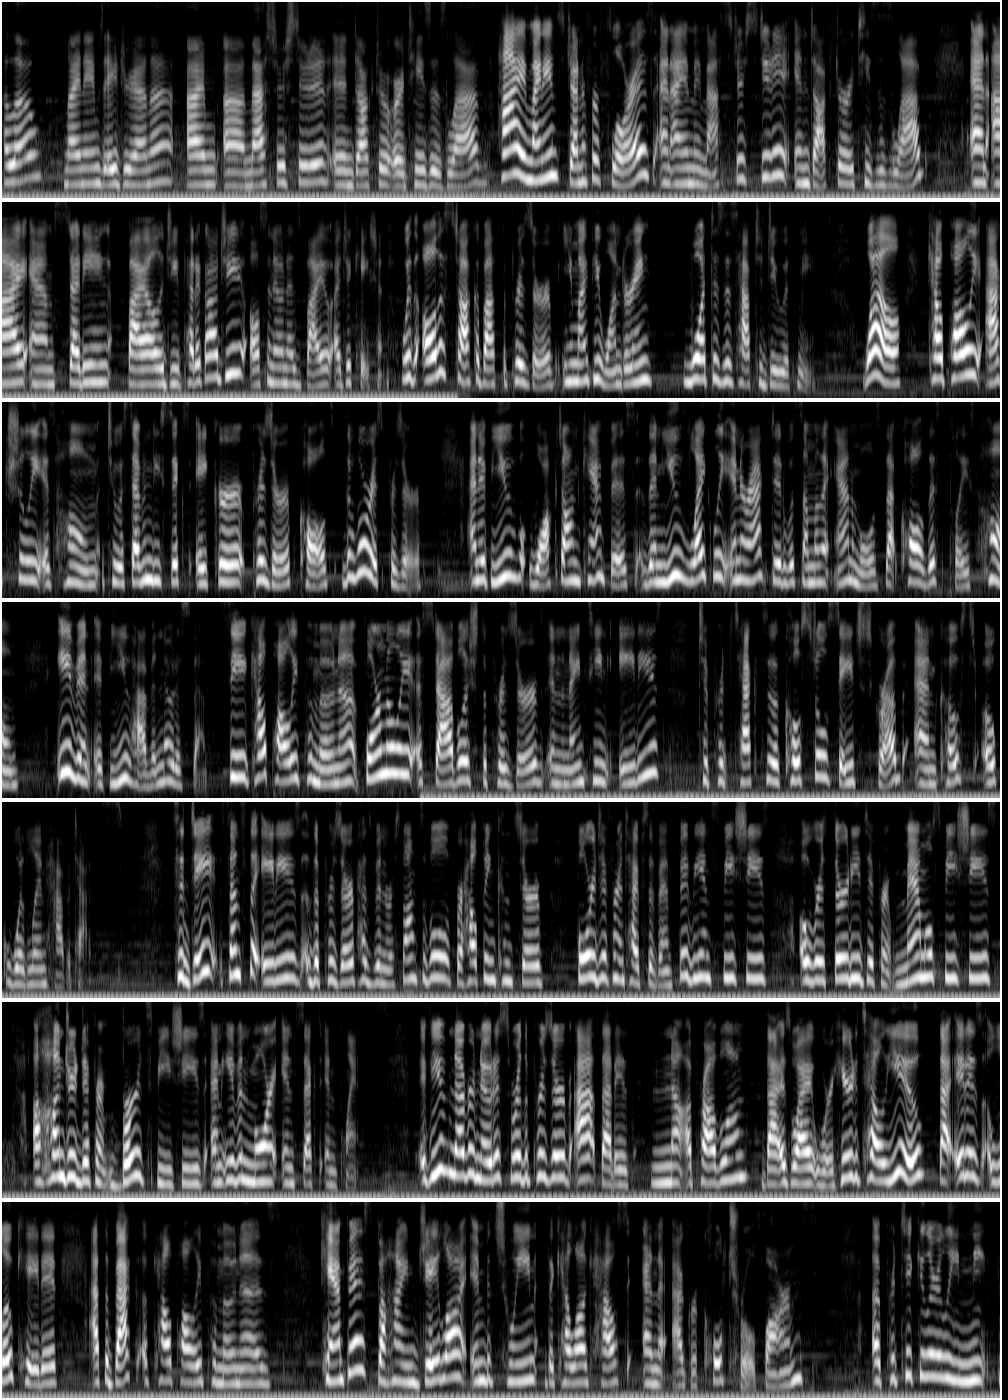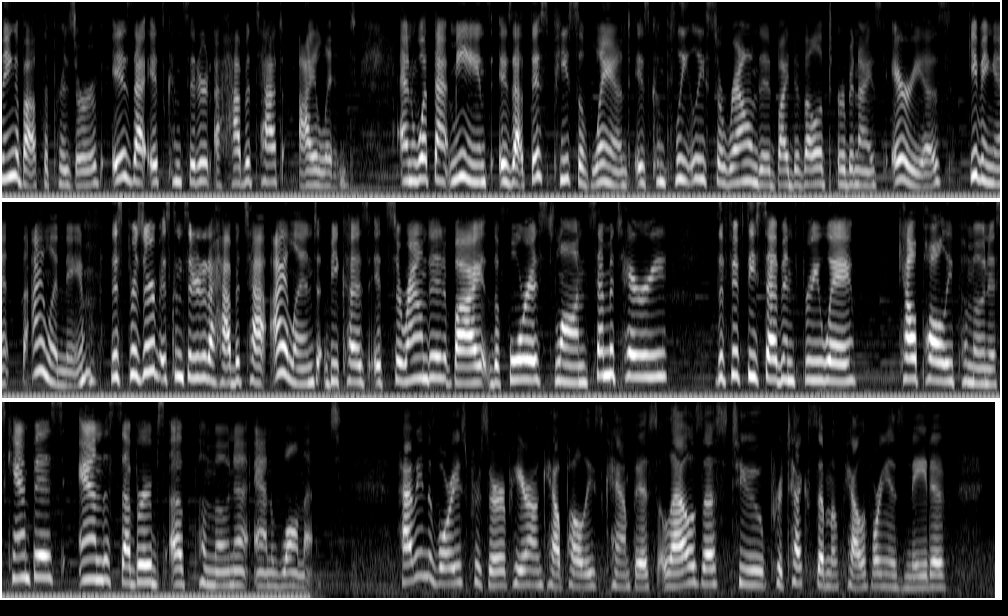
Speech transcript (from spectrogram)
Hello, my name's Adriana. I'm a master's student in Dr. Ortiz's lab. Hi, my name's Jennifer Flores and I am a master's student in Dr. Ortiz's lab and I am studying biology pedagogy, also known as bioeducation. With all this talk about the preserve, you might be wondering, what does this have to do with me? Well, Cal Poly actually is home to a 76 acre preserve called the Voorhis Preserve. And if you've walked on campus, then you've likely interacted with some of the animals that call this place home, even if you haven't noticed them. See, Cal Poly Pomona formally established the preserve in the 1980s to protect the coastal sage scrub and coast oak woodland habitats. To date, since the 80s, the preserve has been responsible for helping conserve four different types of amphibian species, over 30 different mammal species, 100 different bird species, and even more insect and plants. If you've never noticed where the preserve at, that is not a problem. That is why we're here to tell you that it is located at the back of Cal Poly Pomona's campus behind J-Law in between the Kellogg House and the agricultural farms. A particularly neat thing about the preserve is that it's considered a habitat island. And what that means is that this piece of land is completely surrounded by developed urbanized areas, giving it the island name. This preserve is considered a habitat island because it's surrounded by the Forest Lawn Cemetery, the 57 freeway, Cal Poly Pomona's campus, and the suburbs of Pomona and Walnut. Having the Voorhis Preserve here on Cal Poly's campus allows us to protect some of California's native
